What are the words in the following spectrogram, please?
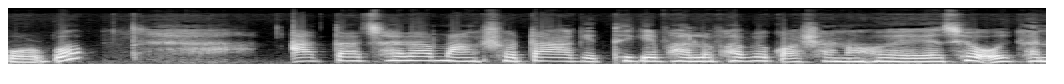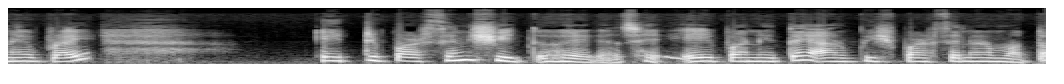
করব। আর তাছাড়া মাংসটা আগে থেকে ভালোভাবে কষানো হয়ে গেছে, ওইখানে প্রায় এইটটি পার্সেন্ট সিদ্ধ হয়ে গেছে। এই পানিতে আর বিশ পার্সেন্টের মতো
